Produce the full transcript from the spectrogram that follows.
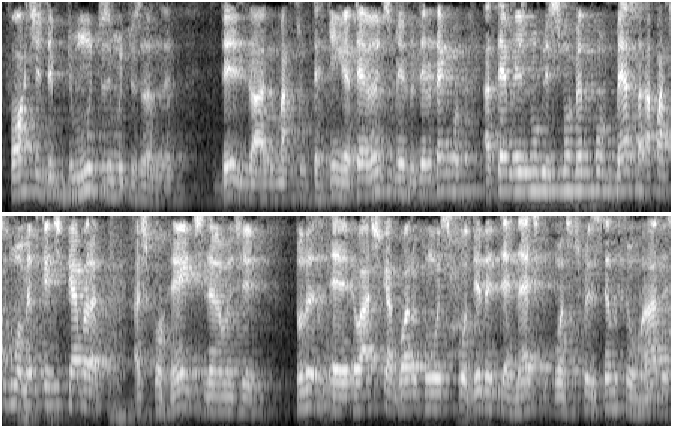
forte de, de muitos e muitos anos, né? Desde lá do Martin Luther King, até antes mesmo dele, até, até mesmo esse movimento começa a partir do momento que a gente quebra as correntes, né? Onde toda, é, eu acho que agora com esse poder da internet, com essas coisas sendo filmadas,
